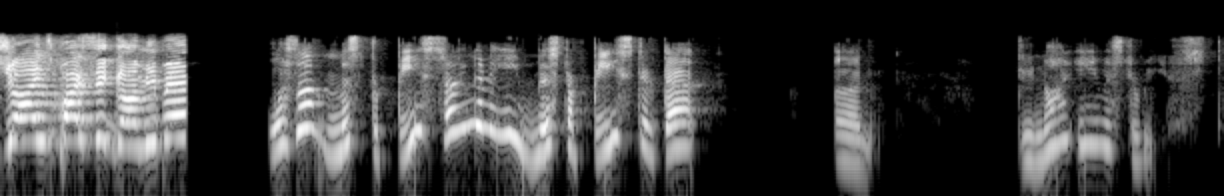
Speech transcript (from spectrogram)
Giant Spicy Gummy Bear? Was that Mr. Beast? Are you gonna eat Mr. Beast if that? Uh, do not eat Mr. Beast.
